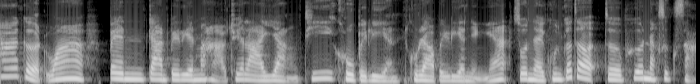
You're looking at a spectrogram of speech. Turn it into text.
ถ้าเกิดว่าเป็นการไปเรียนมหาวิทยาลัยอย่างที่ครูไปเรียนครูดาวไปเรียนอย่างเงี้ย ส่วนใหญ่คุณก็จะเจอเพื่อนนักศึกษา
